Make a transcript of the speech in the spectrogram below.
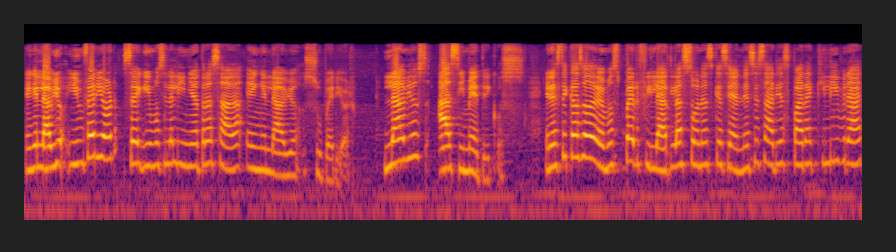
En el labio inferior seguimos la línea trazada en el labio superior. Labios asimétricos. En este caso debemos perfilar las zonas que sean necesarias para equilibrar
